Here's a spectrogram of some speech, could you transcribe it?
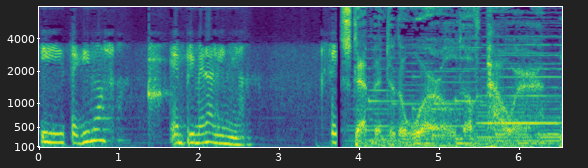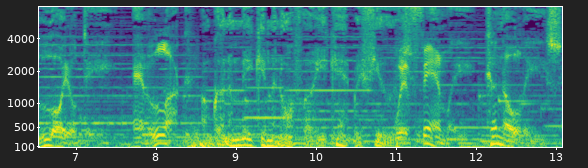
y seguimos en primera línea. Step into the world of power, loyalty, and luck. I'm gonna make him an offer he can't refuse. With family, cannolis,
